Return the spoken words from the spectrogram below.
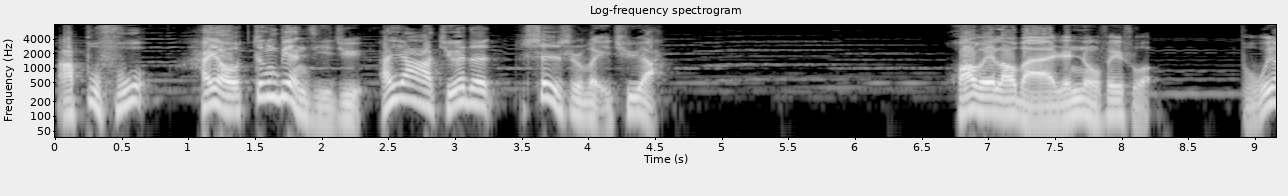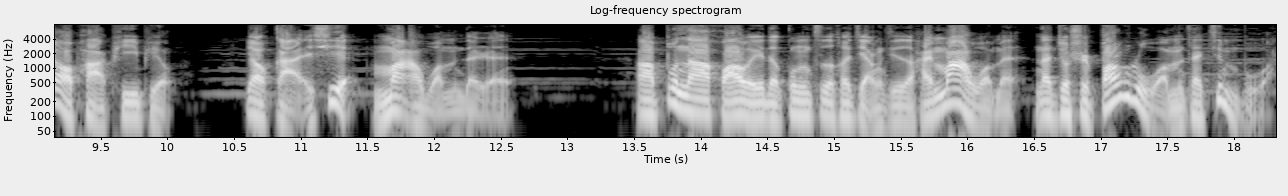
啊，不服，还要争辩几句，哎呀，觉得甚是委屈啊。华为老板任正非说。不要怕批评，要感谢骂我们的人，啊，不拿华为的工资和奖金还骂我们，那就是帮助我们在进步啊。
